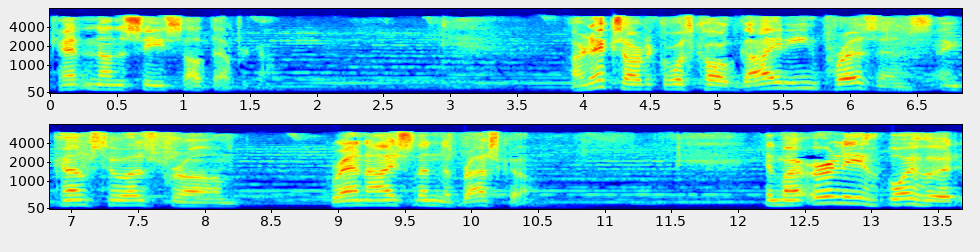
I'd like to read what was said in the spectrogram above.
Kenton on the Sea, South Africa. Our next article is called Guiding Presence and comes to us from Grand Island, Nebraska. In my early boyhood,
